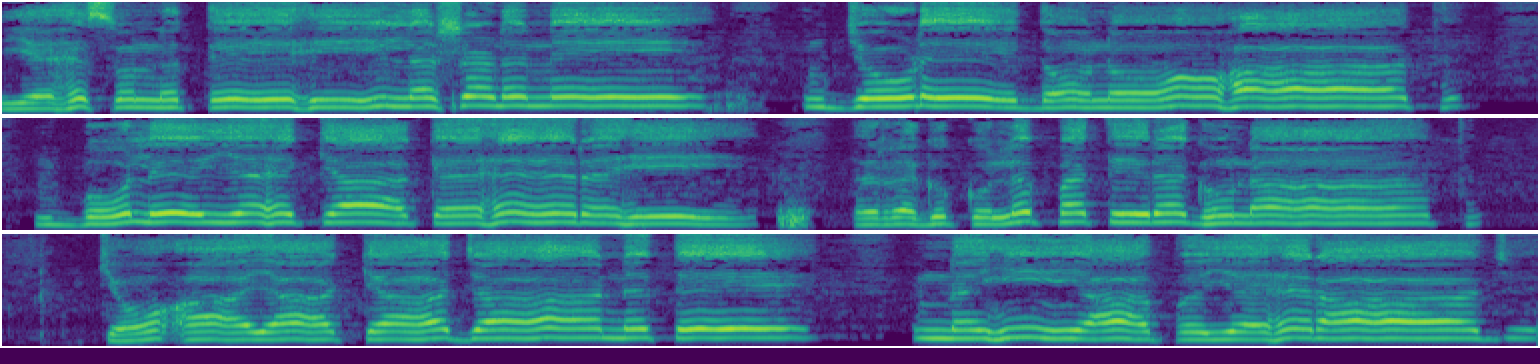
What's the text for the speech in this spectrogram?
यह सुनते ही लक्षण ने जोड़े दोनों हाथ। बोले, यह क्या कह रहे? रघुकुल पति रघुनाथ, क्यों आया? क्या जानते? नहीं आप यह राज।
